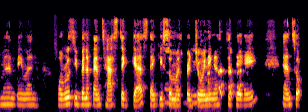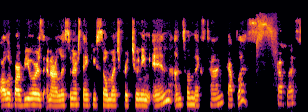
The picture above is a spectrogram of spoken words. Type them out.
Amen. Amen. Well, Ruth, you've been a fantastic guest. Thank you so much for joining us today. And to all of our viewers and our listeners, thank you so much for tuning in. Until next time, God bless. God bless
